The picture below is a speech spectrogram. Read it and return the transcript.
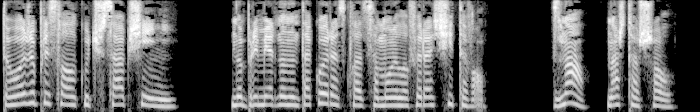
тоже прислал кучу сообщений. Но примерно на такой расклад Самойлов и рассчитывал. Знал, на что шел.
